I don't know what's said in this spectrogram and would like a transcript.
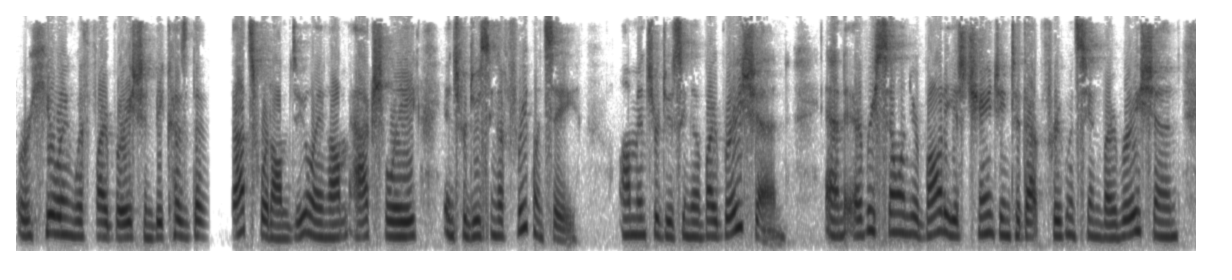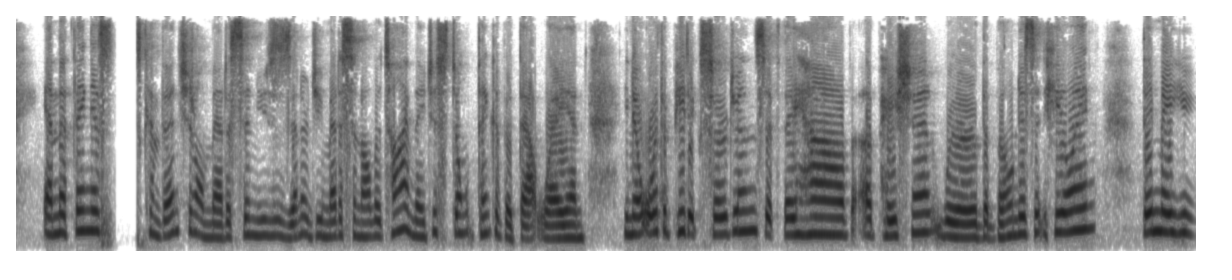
or healing with vibration because that's what I'm doing. I'm actually introducing a frequency. I'm introducing a vibration. And every cell in your body is changing to that frequency and vibration. And the thing is, conventional medicine uses energy medicine all the time. They just don't think of it that way. And, you know, orthopedic surgeons, if they have a patient where the bone isn't healing, they may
